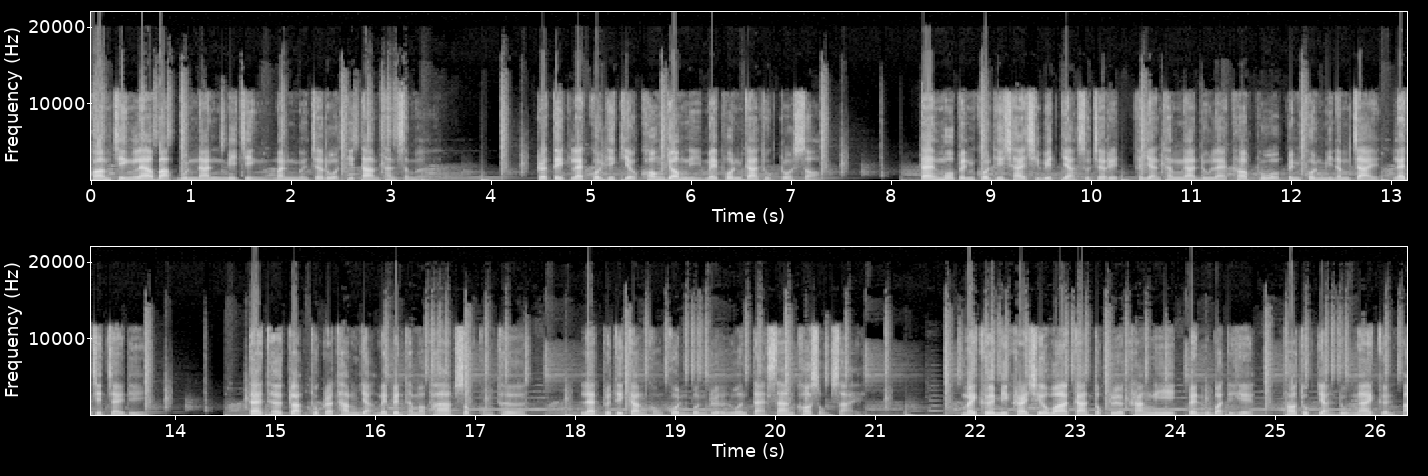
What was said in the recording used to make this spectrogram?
ความจริงแล้วบาปบุญนั้นมีจริงมันเหมือนจรวดที่ตามทันเสมอ กระติกและคนที่เกี่ยวข้องย่อมหนีไม่พ้นการถูกตรวจสอบ แตงโมเป็นคนที่ใช้ชีวิตอย่างสุจริต ขยันทำงานดูแลครอบครัว เป็นคนมีน้ำใจและจิตใจดี แต่เธอกลับถูกกระทำอย่างไม่เป็นธรรมภาพศพของเธอ และพฤติกรรมของคนบนเรือล้วนแต่สร้างข้อสงสัย ไม่เคยมีใครเชื่อว่าการตกเรือครั้งนี้เป็นอุบัติเหตุ เพราะทุกอย่างดูง่ายเกินไป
